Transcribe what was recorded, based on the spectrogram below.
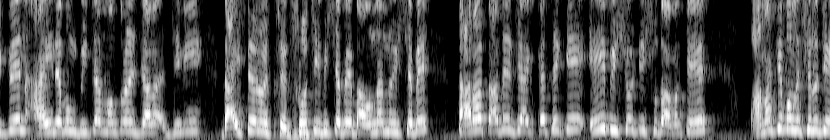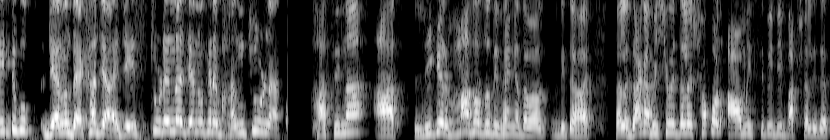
ইভেন আইন এবং বিচার মন্ত্রণালয়ের যারা যিনি দায়িত্বে রয়েছেন সচিব হিসেবে বা অন্যান্য হিসেবে তারা তাদের জায়গা থেকে এই বিষয়টি শুধু আমাকে আমাকে বলেছিল যে এইটুকু যেন দেখা যায় যে স্টুডেন্টরা যেন ওখানে ভাঙচুর না। হাসিনা আর লীগের মাজা যদি ভেঙে দেওয়া দিতে হয়, তাহলে ঢাকা বিশ্ববিদ্যালয়ের সকল আওয়ামী সিপিবি বাকশালীদের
